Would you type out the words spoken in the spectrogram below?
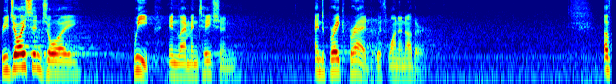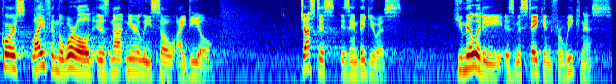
rejoice in joy, weep in lamentation, and break bread with one another. Of course, life in the world is not nearly so ideal. Justice is ambiguous. Humility is mistaken for weakness.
